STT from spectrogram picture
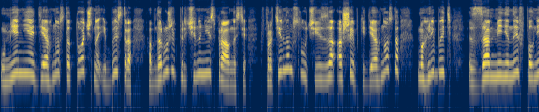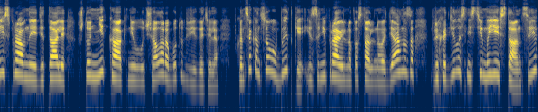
умение диагноста точно и быстро обнаружить причину неисправности. В противном случае из-за ошибки диагноста могли быть заменены вполне исправные детали, что никак не улучшало работу двигателя. Конце концов, убытки из-за неправильно поставленного диагноза приходилось нести моей станции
